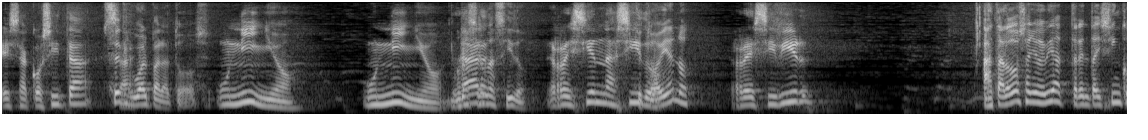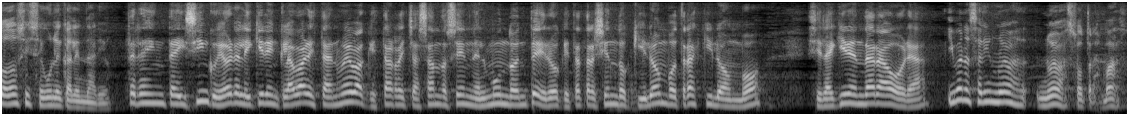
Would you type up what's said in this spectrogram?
Esa cosita. ser igual para todos? Un niño, un niño. Un recién nacido. Recién Que nacido. todavía no... Recibir Hasta los dos años de vida, 35 dosis según el calendario. 35 y ahora le quieren clavar esta nueva que está rechazándose en el mundo entero, que está trayendo quilombo tras quilombo. Se la quieren dar ahora, Y van a salir nuevas, nuevas otras más,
